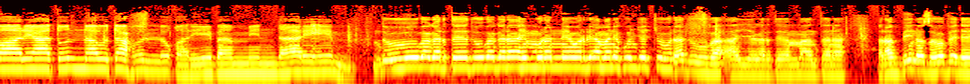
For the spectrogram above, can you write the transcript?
qaari'atun aw taxullu qariiban min daarihim duuba gartee duuba garaa hin murannee warri amane kun jechuudha. Duuba ayye gartee ammaan tana. Rabbiin osoo fedhe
